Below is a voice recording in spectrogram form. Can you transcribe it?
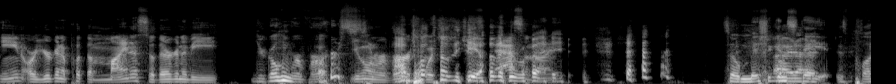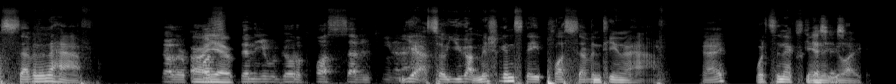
seventeen, or you're gonna put the minus, so they're gonna be You're going reverse. you're going I'll reverse, put which them is the just other asinine. way. so Michigan All right, all State is plus seven and a half. No, they're All right, plus, yeah. then you would go to plus 17 and a half. Yeah. So you got Michigan State plus 17 and a half. Okay. What's the next game Yes, that yes. you like?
